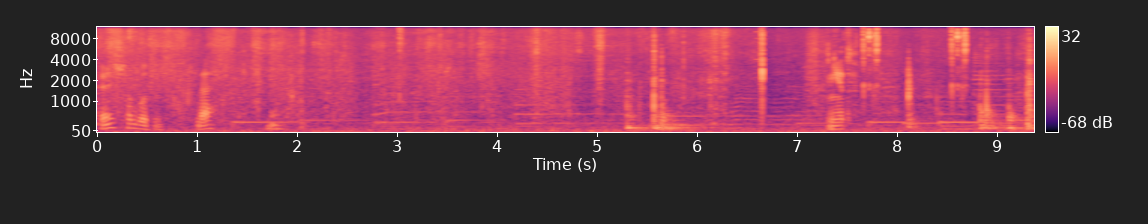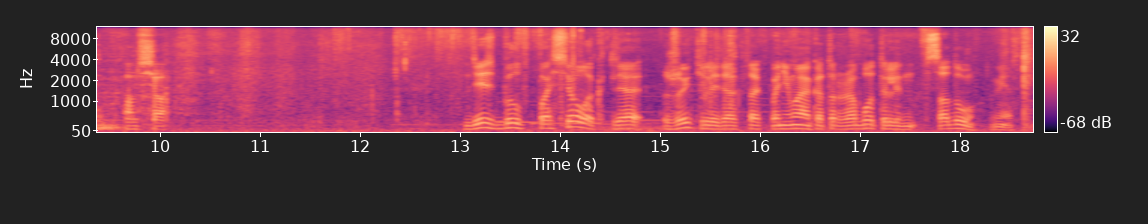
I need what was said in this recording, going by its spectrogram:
Конечно, работает. Да? Нет. Он все. Здесь был поселок для жителей, я так понимаю, которые работали в саду местном.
